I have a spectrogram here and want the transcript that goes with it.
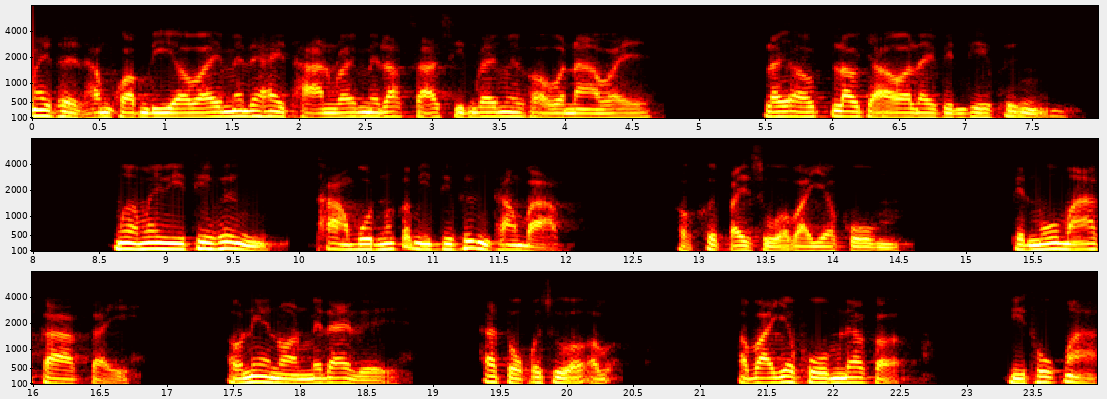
ไม่ได้ทำความดีเอาไว้ ไม่ได้ให้ทานไว้ ไม่รักษาศีลไว้ไม่ภาวนาไว้เราเอาเราจะเอาอะไรเป็นที่พึ่ง เมื่อไม่มีที่พึ่ง ทางบุญมันก็มีที่พึ่งทางบาปเขาเคยไปสู่อบายภูมิ เป็นหมูหมากาไก่ เอาแน่นอนไม่ได้เลย ถ้าตกไปสู่อบายภูมิแล้วก็มีทุกข์มาก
